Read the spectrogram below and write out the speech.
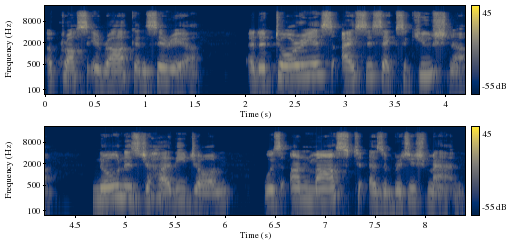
across Iraq and Syria, a notorious ISIS executioner known as Jihadi John was unmasked as a British man,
